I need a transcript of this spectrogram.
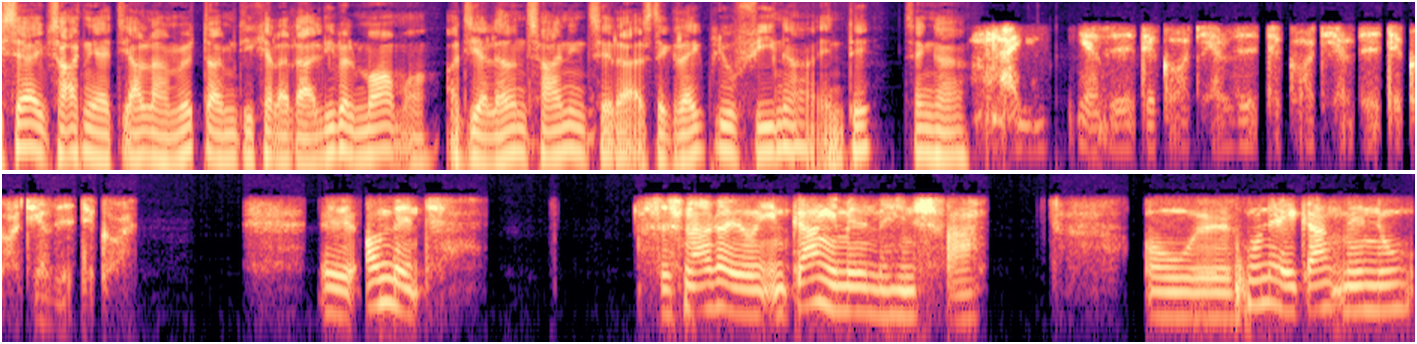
især i betragtning af, at de aldrig har mødt dig, men de kalder dig alligevel mormor, og de har lavet en tegning til dig. Altså det kan da ikke blive finere end det, tænker jeg. Nej, jeg ved det godt, jeg ved det godt, jeg ved det godt, jeg ved det godt. Øh, omvendt, så snakker jeg jo en gang imellem med hendes far. Og øh, hun er i gang med nu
